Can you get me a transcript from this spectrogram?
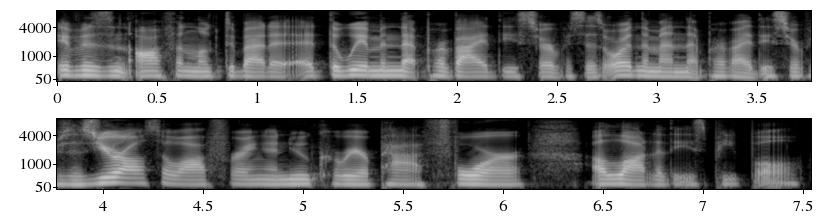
it isn't often looked about it at the women that provide these services or the men that provide these services. You're also offering a new career path for a lot of these people.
